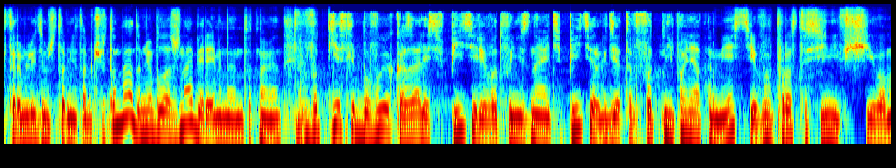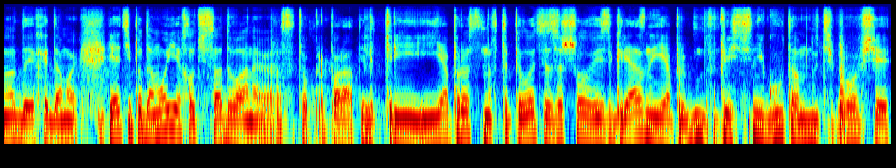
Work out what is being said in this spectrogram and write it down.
некоторым людям, что мне там что-то надо. У меня была жена беременная на тот момент. Вот если бы вы оказались в Питере, вот вы не знаете Питер, где-то в вот непонятном месте, вы просто синий в тащи, вам надо ехать домой. Я типа домой ехал часа два, наверное, с этого корпората, или три, и я просто на автопилоте зашел весь грязный, я весь в снегу там, ну типа вообще,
